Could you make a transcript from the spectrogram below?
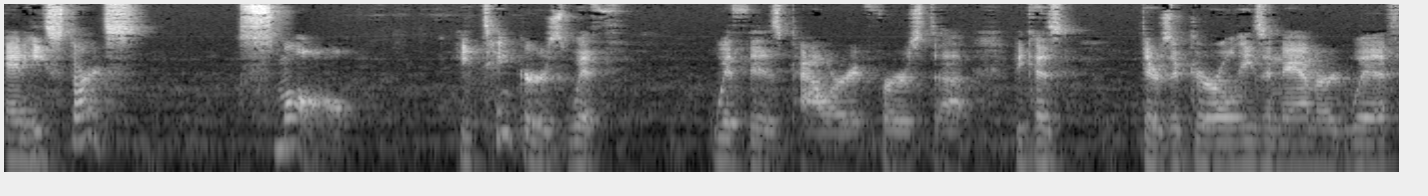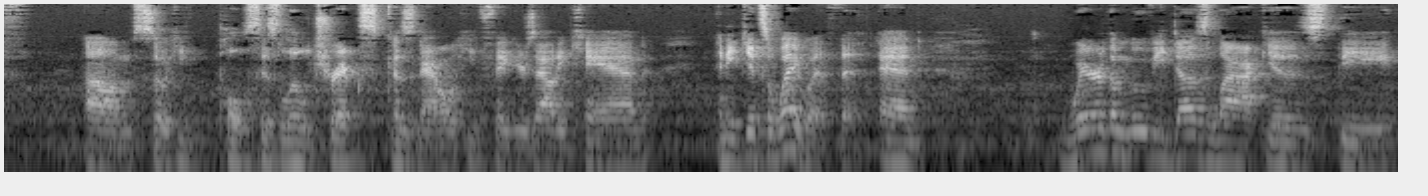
And he starts small. He tinkers with with his power at first uh, because there's a girl he's enamored with um, so he pulls his little tricks because now he figures out he can, and he gets away with it. And where the movie does lack is the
